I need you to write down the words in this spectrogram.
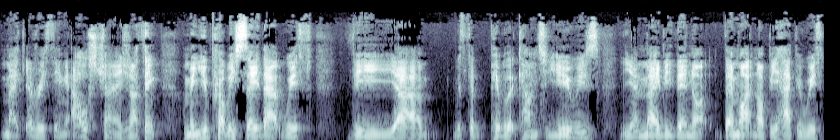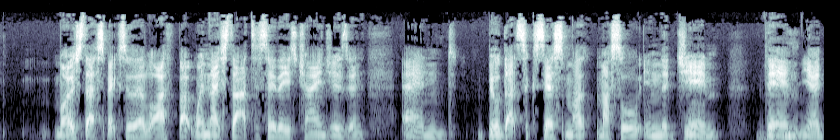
make everything else change. And I think, I mean, you probably see that with the uh, with the people that come to you is you know maybe they're not they might not be happy with most aspects of their life, but when they start to see these changes and and build that success mu- muscle in the gym, then you know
